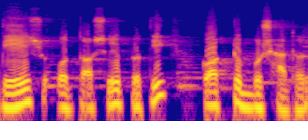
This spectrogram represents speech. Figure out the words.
দেশ ও দশের প্রতি কর্তব্য সাধন।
